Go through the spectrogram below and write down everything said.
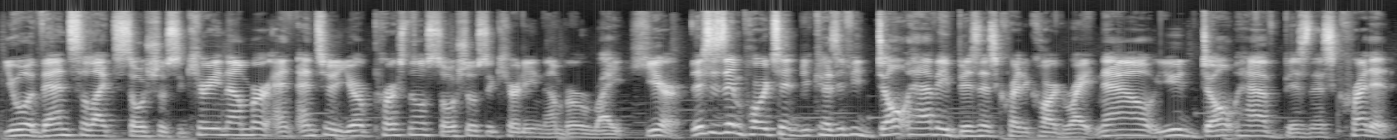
you will then select social security number and enter your personal social security number right here. This is important because if you don't have a business credit card right now, you don't have business credit.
